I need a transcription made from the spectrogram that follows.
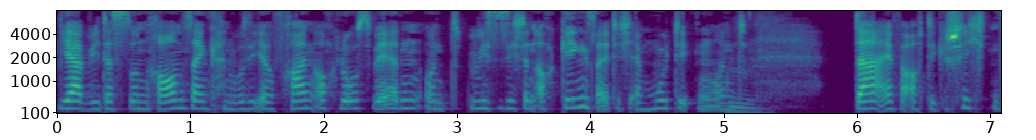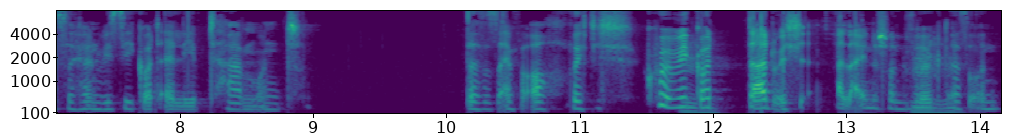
ja, wie das so ein Raum sein kann, wo sie ihre Fragen auch loswerden und wie sie sich dann auch gegenseitig ermutigen und mhm. da einfach auch die Geschichten zu hören, wie sie Gott erlebt haben und das ist einfach auch richtig cool, wie mhm. Gott dadurch alleine schon wirkt. Mhm. Also und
